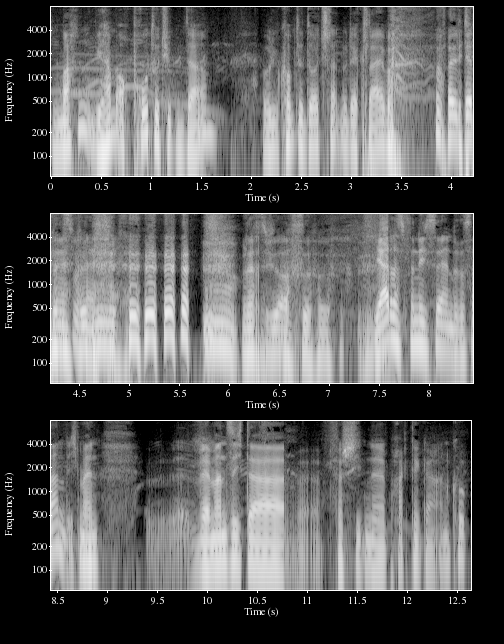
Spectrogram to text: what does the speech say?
machen. Wir haben auch Prototypen da, aber die kommt in Deutschland nur der Kleiber, weil der das will. und dachte ich auch so. Ja, das finde ich sehr interessant. Ich meine, wenn man sich da verschiedene Praktika anguckt,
